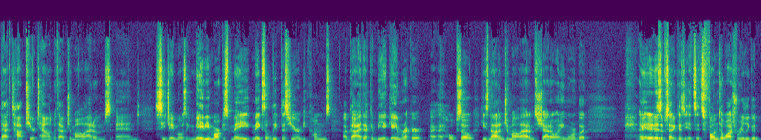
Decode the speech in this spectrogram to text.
that top tier talent without Jamal Adams and CJ Mosley. Maybe Marcus Maye makes a leap this year and becomes a guy that can be a game wrecker. I, I hope so. He's not in Jamal Adams' shadow anymore, but I mean, it is upsetting because it's it's fun to watch really good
